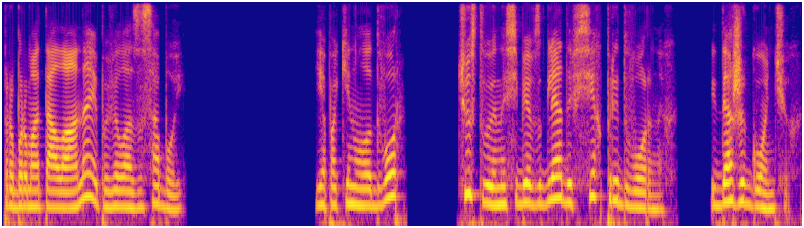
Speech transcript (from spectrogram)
Пробормотала она и повела за собой. Я покинула двор, чувствуя на себе взгляды всех придворных и даже гончих.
